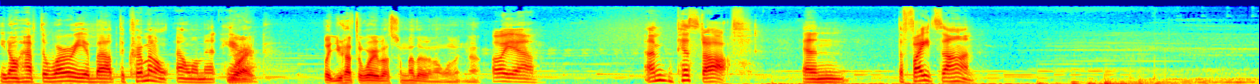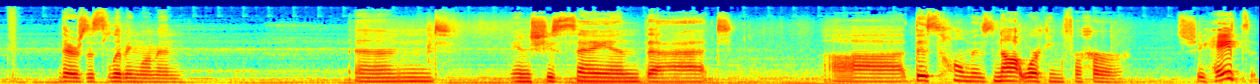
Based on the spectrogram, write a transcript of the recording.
You don't have to worry about the criminal element here. Right. But you have to worry about some other element now. Oh, yeah. I'm pissed off. And the fight's on. There's this living woman, and and she's saying that uh, this home is not working for her. She hates it,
